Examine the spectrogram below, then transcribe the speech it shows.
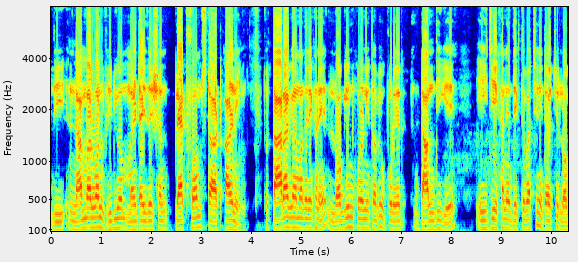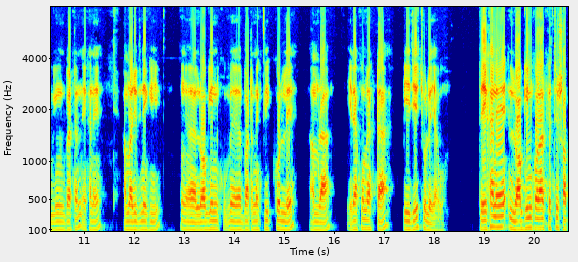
the number one video monetisation platform start earning তো তার আগে আমাদের এখানে লগ করে নিতে হবে উপরের ডান দিকে। এই যে এখানে দেখতে পাচ্ছেন, এটা হচ্ছে লগ বাটন এখানে আমরা যদি নাকি লগ বাটনে ক্লিক করলে আমরা এরকম একটা পেজে চলে যাব। তো এখানে লগ ইন করার ক্ষেত্রে সব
